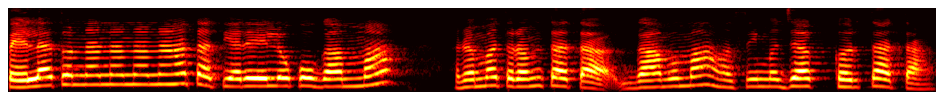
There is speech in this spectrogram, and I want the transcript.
પહેલાં તો નાના નાના હતા ત્યારે એ લોકો ગામમાં રમત રમતા હતા. ગામમાં હસી મજાક કરતા હતા.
